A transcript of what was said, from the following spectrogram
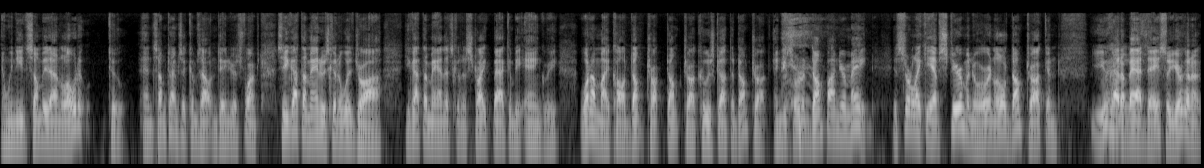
and we need somebody to unload it to. And sometimes it comes out in dangerous forms. So you got the man who's going to withdraw. You got the man that's going to strike back and be angry. One of them I call dump truck, dump truck. Who's got the dump truck? And you sort of dump on your mate. It's sort of like you have steer manure in a little dump truck, and you've had a bad day, so you're going to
